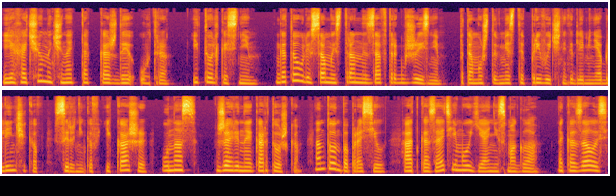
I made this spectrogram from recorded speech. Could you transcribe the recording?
Я хочу начинать так каждое утро, и только с ним. Готовлю самый странный завтрак в жизни, потому что вместо привычных для меня блинчиков, сырников и каши у нас жареная картошка. Антон попросил, а отказать ему я не смогла. Оказалось,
